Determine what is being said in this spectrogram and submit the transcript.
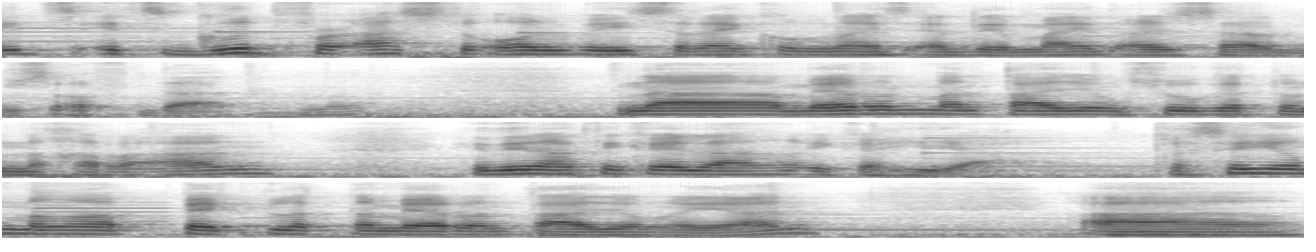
it's, it's good for us to always recognize and remind ourselves of that. No? Na meron man tayong sugat ng nakaraan, hindi natin kailangang ikahiya. Kasi yung mga peklat na meron tayo ngayon, uh,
